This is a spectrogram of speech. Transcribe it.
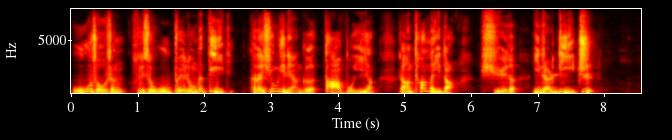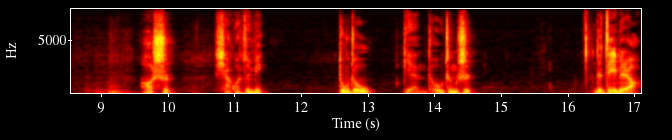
吴守生虽是吴培龙的弟弟，可他兄弟两个大不一样，让他们一道学着一点励志。”啊，是，下官遵命。杜周点头称是。这这边啊，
